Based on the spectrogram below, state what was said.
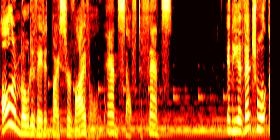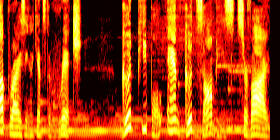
All are motivated by survival and self defense. In the eventual uprising against the rich, good people and good zombies survive,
